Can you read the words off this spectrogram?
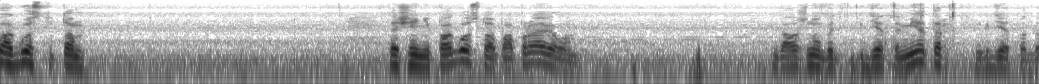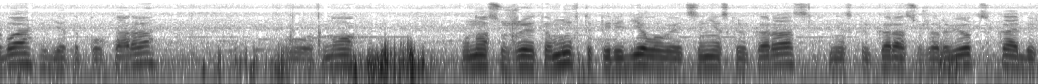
По ГОСТу там, точнее не по ГОСТу, а по правилам, должно быть где-то метр, где-то два, где-то полтора. Вот, но у нас уже эта муфта переделывается несколько раз, несколько раз уже рвется кабель.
